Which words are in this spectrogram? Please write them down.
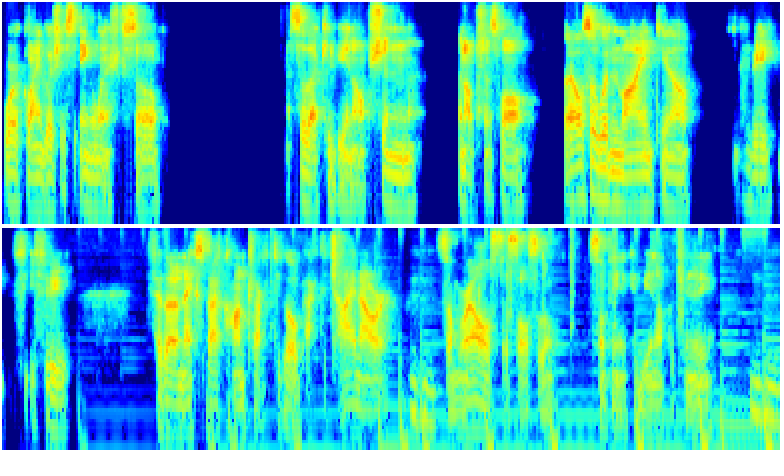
work language is English. So so that could be an option an option as well. But I also wouldn't mind, you know, maybe if you if I got an expat contract to go back to China or mm-hmm. somewhere else, that's also something that could be an opportunity. Mm-hmm.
